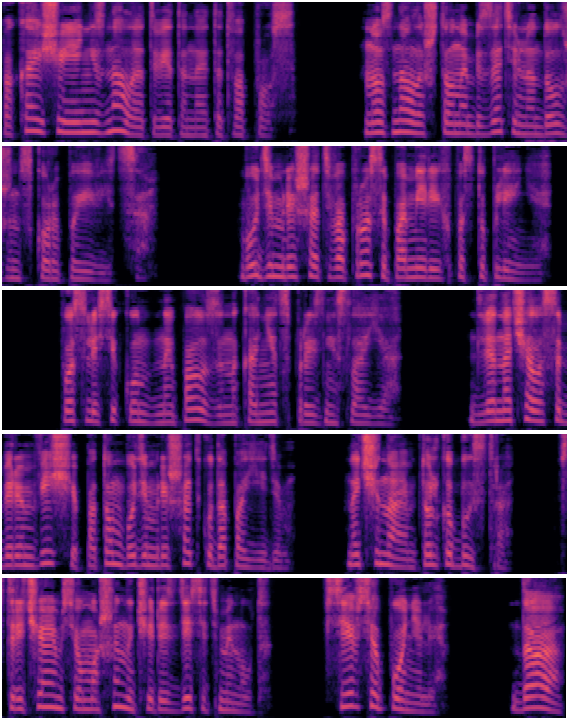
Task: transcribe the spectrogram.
Пока еще я не знала ответа на этот вопрос, но знала, что он обязательно должен скоро появиться. Будем решать вопросы по мере их поступления. После секундной паузы наконец произнесла я. Для начала соберем вещи, потом будем решать, куда поедем. Начинаем, только быстро. Встречаемся у машины через 10 минут. Все все поняли? Да,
